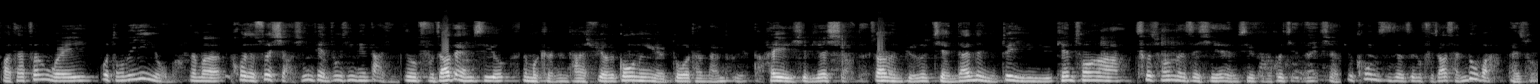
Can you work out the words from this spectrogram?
把它分为不同的应用吧。那么或者说小芯片、中芯片、大芯片，那么复杂的 MCU，那么可能它需要的功能越多，它难度越大。还有一些比较小的，专门比如说简单的，你对于天窗啊、车窗的这些 MCU 可能会简单一些，就控制的这个复杂程度吧来说，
